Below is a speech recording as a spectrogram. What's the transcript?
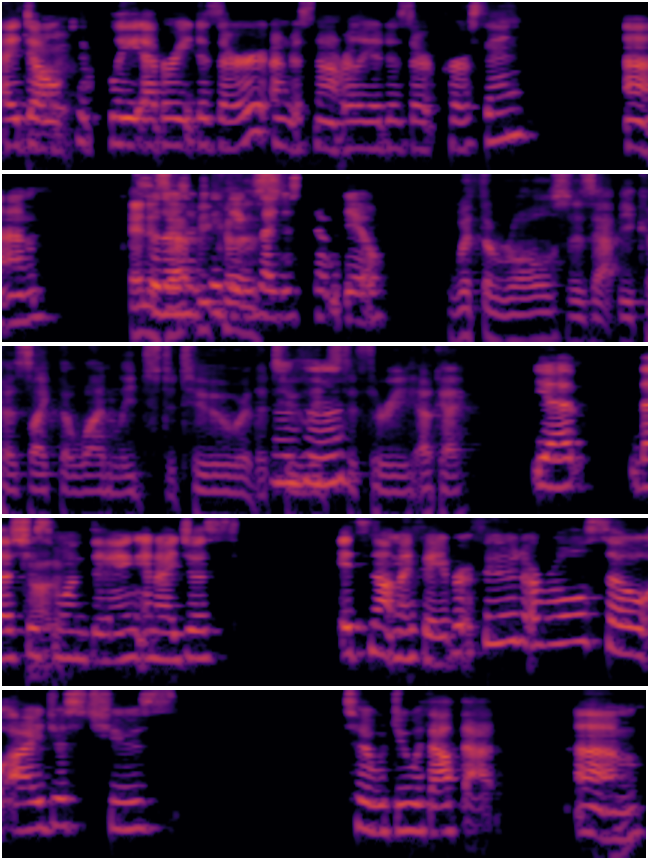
I don't typically ever eat dessert. I'm just not really a dessert person. Um, and so those are two things I just don't do. With the rolls, is that because like the one leads to two or the 2 mm-hmm. leads to three? Okay. Yep, that's just one thing, and I just it's not my favorite food a roll, so I just choose to do without that. Um,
